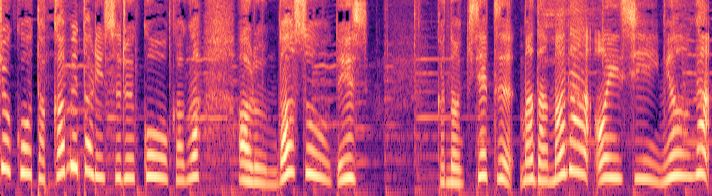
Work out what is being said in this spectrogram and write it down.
力を高めたりする効果があるんだそうです。この季節まだまだ美味しいみょうが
